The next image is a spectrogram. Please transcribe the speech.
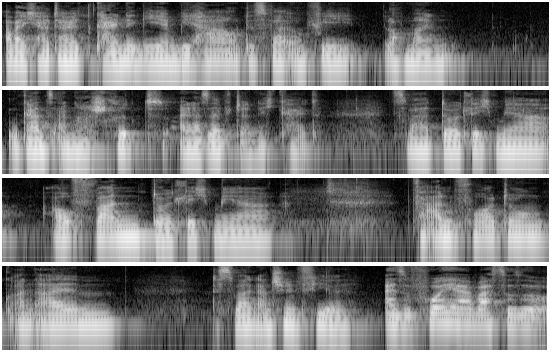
Aber ich hatte halt keine GmbH und das war irgendwie nochmal ein, ein ganz anderer Schritt einer Selbstständigkeit. Es war deutlich mehr Aufwand, deutlich mehr Verantwortung an allem. Das war ganz schön viel. Also vorher warst du so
